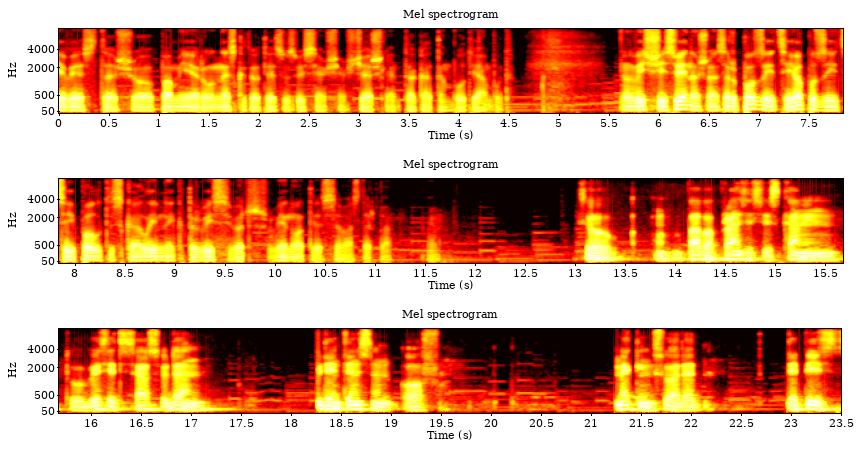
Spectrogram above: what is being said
ieviest uh, šo pamieru neskatoties uz visiem šiem šķēršļiem, tā kā tam būtu jābūt. Un viss šīs vienošanās ar pozīciju, opozīciju, politiskā līmenī, ka tur visi var vienoties savā starpā. So Papa Francis is coming to visit South Sudan with the intention of making sure that the peace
